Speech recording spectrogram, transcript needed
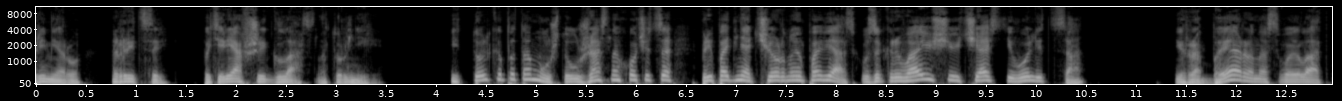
К примеру, рыцарь, потерявший глаз на турнире. И только потому, что ужасно хочется приподнять черную повязку, закрывающую часть его лица. И Робера на свой лад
